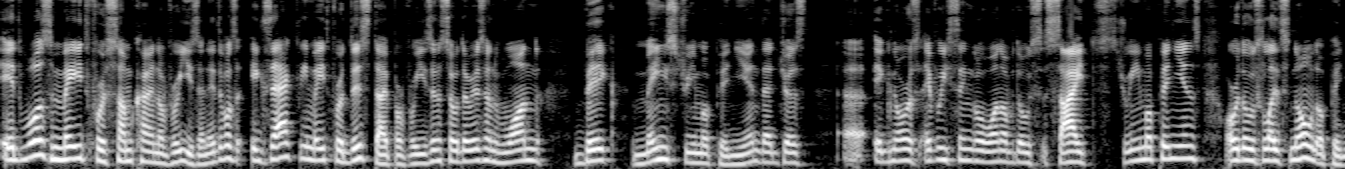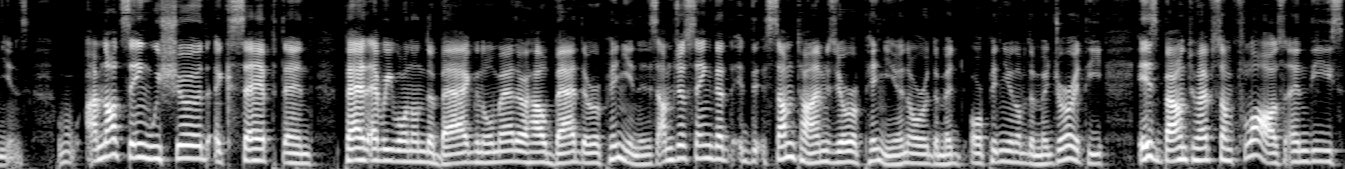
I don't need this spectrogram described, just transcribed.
it was made for some kind of reason. It was exactly made for this type of reason, so there isn't one big mainstream opinion that just uh, ignores every single one of those side stream opinions or those less known opinions. I'm not saying we should accept and pat everyone on the back no matter how bad their opinion is. I'm just saying that it, sometimes your opinion or the ma- opinion of the majority is bound to have some flaws and these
